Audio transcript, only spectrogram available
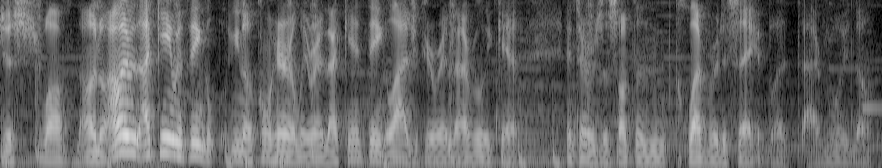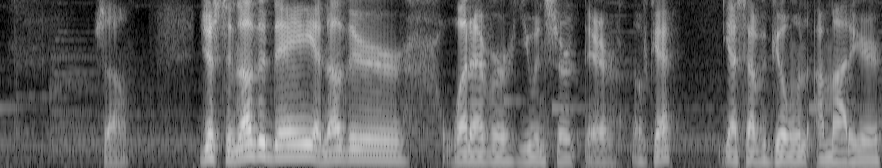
just well, I don't know. I don't even, I can't even think, you know, coherently right now. I can't think logically right now. I really can't in terms of something clever to say, but I really don't. So, just another day, another whatever you insert there. Okay? You guys have a good one. I'm out of here.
